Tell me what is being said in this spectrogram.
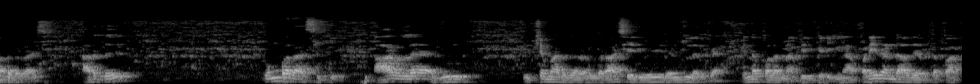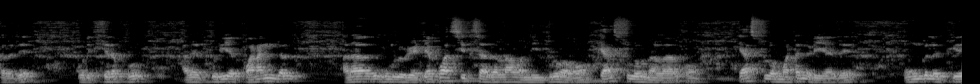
மகர ராசி. அடுத்து கும்ப ராசிக்கு ஆறில் குரு உச்சமாக இருக்கிற அந்த ராசி அதிபதி ரெண்டில் இருக்க என்ன பலன் அப்படின்னு கேட்டிங்கன்னா பன்னிரெண்டாவது இடத்த பார்க்குறது ஒரு சிறப்பு. அதற்குரிய பணங்கள் அதாவது உங்களுடைய டெபாசிட்ஸ் அதெல்லாம் வந்து இம்ப்ரூவ் ஆகும். கேஷ் ஃப்ளோ நல்லாயிருக்கும் கேஷ் ஃப்ளோ மட்டும் கிடையாது. உங்களுக்கு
